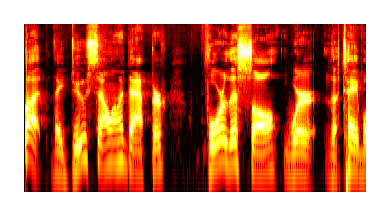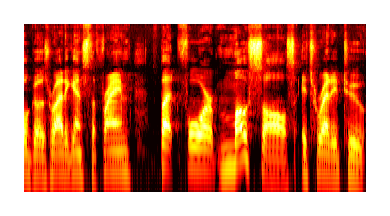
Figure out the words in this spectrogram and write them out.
but they do sell an adapter for this saw where the table goes right against the frame, but for most saws, it's ready to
